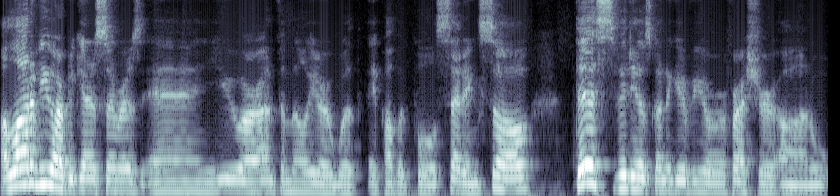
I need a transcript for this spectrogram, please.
a lot of you are beginner swimmers and you are unfamiliar with a public pool setting. So this video is going to give you a refresher on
